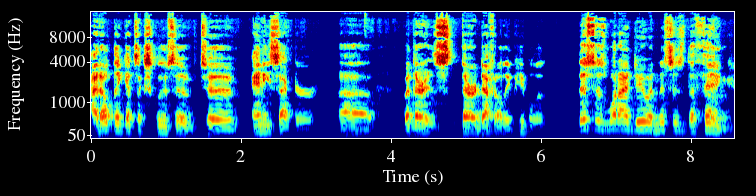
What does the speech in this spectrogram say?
I don't think it's exclusive to any sector. Uh, but there's there are definitely people that this is what I do and this is the thing,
